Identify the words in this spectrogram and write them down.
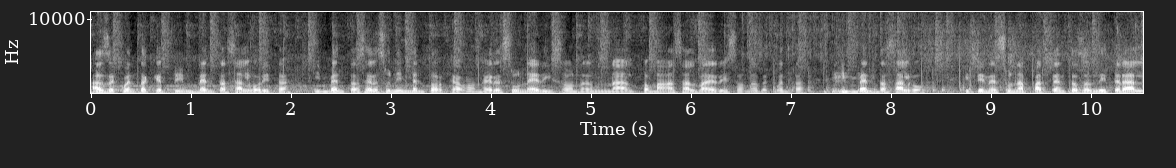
haz de cuenta que tú inventas algo ahorita. Inventas, eres un inventor, cabrón. Eres un Edison, un Tomás Alba Edison, haz de cuenta. Inventas algo y tienes una patente, o sea, literal,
